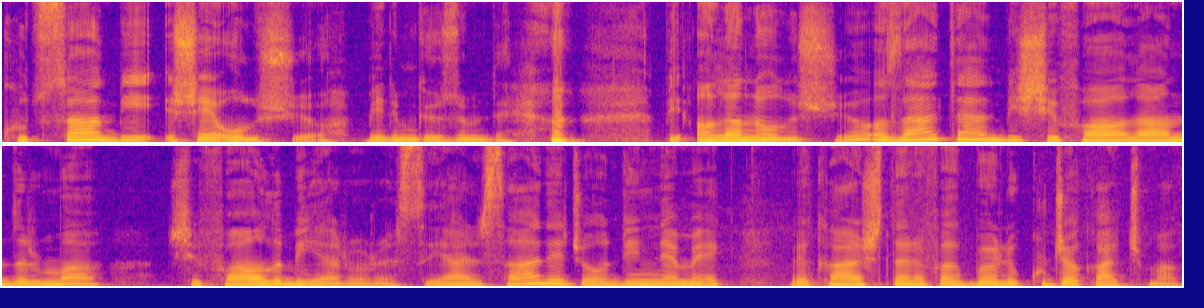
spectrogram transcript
kutsal bir şey oluşuyor benim gözümde. bir alan oluşuyor. O zaten bir şifalandırma, şifalı bir yer orası. Yani sadece o dinlemek ve karşı tarafa böyle kucak açmak.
